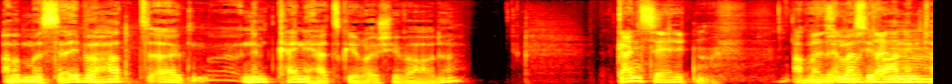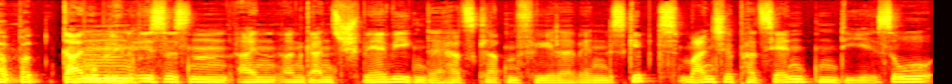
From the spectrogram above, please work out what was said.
Aber man selber hat, äh, nimmt keine Herzgeräusche wahr, oder? Ganz selten. Aber also wenn man sie dann, wahrnimmt, hat man dann Probleme. ist es ein, ein, ein ganz schwerwiegender Herzklappenfehler. Wenn es gibt manche Patienten, die so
